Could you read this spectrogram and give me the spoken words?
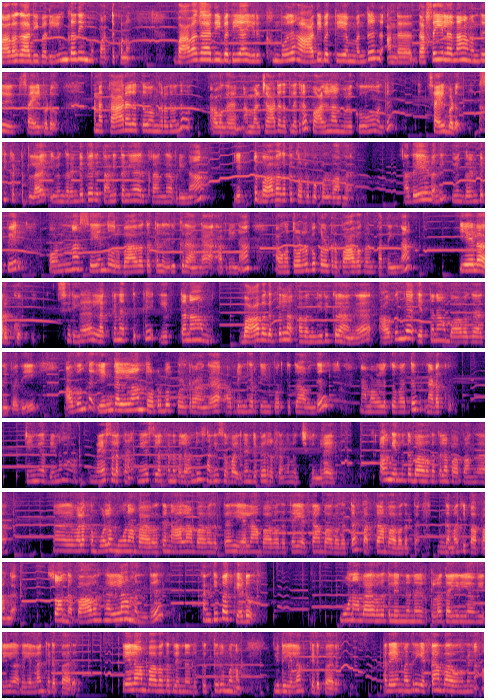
பாவகாதிபதியுங்கிறதையும் நம்ம பார்த்துக்கணும். பாவகாதிபதியாக இருக்கும்போது ஆதிபத்தியம் வந்து அந்த தசையில் தான் வந்து செயல்படும். ஆனால் காரகத்துவங்கிறது வந்து அவங்க நம்ம ஜாதகத்தில் இருக்கிற வாழ்நாள் முழுக்கவும் வந்து செயல்படும். ராசி கட்டத்தில் இவங்க ரெண்டு பேர் தனித்தனியாக இருக்கிறாங்க அப்படின்னா எட்டு பாவகத்தை தொடர்பு கொள்வாங்க. அதே வந்து இவங்க ரெண்டு பேர் ஒன்றா சேர்ந்து ஒரு பாவகத்தில் இருக்கிறாங்க அப்படின்னா அவங்க தொடர்பு கொள்கிற பாவகம்னு பார்த்தீங்கன்னா ஏழாக இருக்கும். சரிங்க? லக்கணத்துக்கு எத்தனாம் பாவகத்தில் அவங்க இருக்கிறாங்க? அவங்க எத்தனாம் பாவகாதிபதி? அவங்க எங்கெல்லாம் தொடர்பு கொள்கிறாங்க அப்படிங்கிறதையும் பொறுத்து தான் வந்து நம்மளுக்கு வந்து நடக்கும். பார்த்தீங்க அப்படின்னா மேசலக்கணம். மேசலக்கணத்தில் வந்து சனி செவ்வாய் ரெண்டு பேர் இருக்காங்கன்னு வச்சுக்கோங்களேன். அவங்க எந்தெந்த பாவகத்தெல்லாம் பார்ப்பாங்க? வழக்கம் போல் மூணாம் பாவகத்தை நாலாம் பாவகத்தை ஏழாம் பாவகத்தை எட்டாம் பாவகத்தை பத்தாம் பாவகத்தை இந்த மாதிரி பார்ப்பாங்க. ஸோ அந்த பாவகம்லாம் வந்து கண்டிப்பாக கெடும். மூணாம் பாவகத்தில் என்னென்ன இருக்குல்ல தைரியம் வீரியம் அதையெல்லாம் கெடுப்பார். ஏழாம் பாவகத்தில் என்ன இருக்குது திருமணம் இதையெல்லாம் கெடுப்பார். அதே மாதிரி எட்டாம் பாவகம் என்ன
